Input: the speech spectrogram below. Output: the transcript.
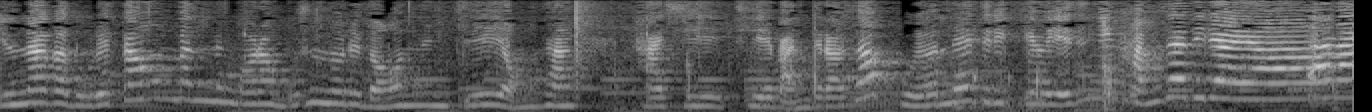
유나가 노래 다운받는 거랑 무슨 노래 넣었는지 영상 다시 뒤에 만들어서 보여드릴게요. 예진님 감사드려요.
